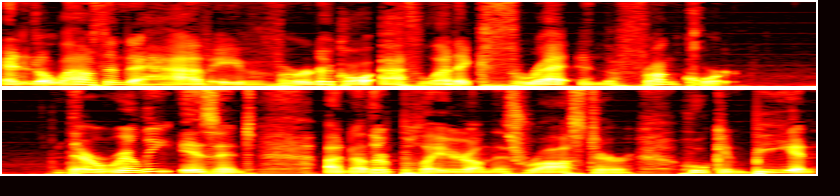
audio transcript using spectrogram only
and it allows them to have a vertical athletic threat in the front court there really isn't another player on this roster who can be an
